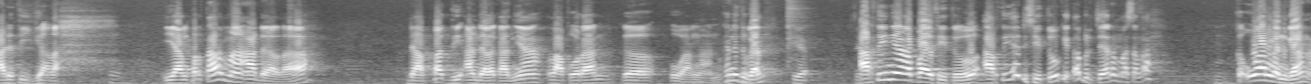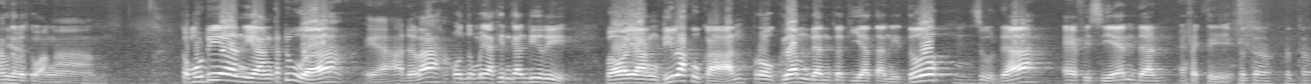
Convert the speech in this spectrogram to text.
ada tiga lah. Yang pertama adalah dapat diandalkannya laporan keuangan kan itu kan? Ya. Ya. Artinya apa di situ? Artinya di situ kita bicara masalah keuangan kan, akuntabilitas Iya. keuangan. Kemudian yang kedua ya adalah untuk meyakinkan diri bahwa yang dilakukan program dan kegiatan itu Hmm. sudah efisien dan efektif. Betul, betul.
